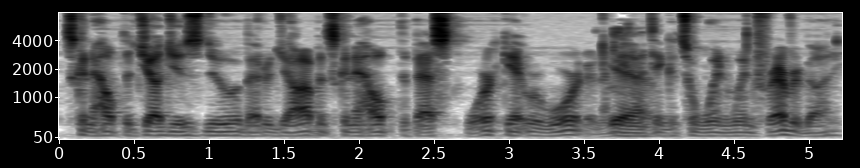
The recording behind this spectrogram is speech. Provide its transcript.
it's going to help the judges do a better job. It's going to help the best work get rewarded. I mean, Yeah. I think it's a win-win for everybody.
